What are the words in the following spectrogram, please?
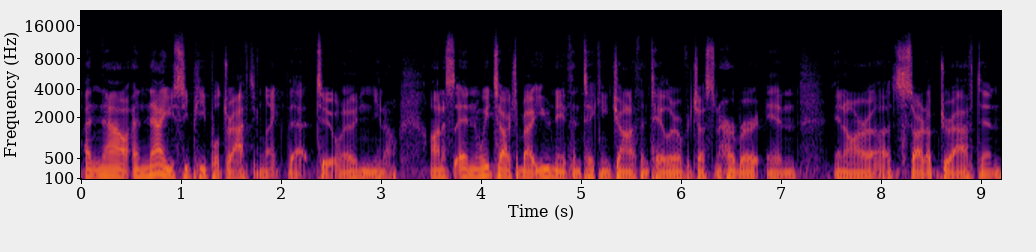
And now, and now you see people drafting like that too. And you know, honestly, and we talked about you, Nathan, taking Jonathan Taylor over Justin Herbert in in our uh, startup draft, and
